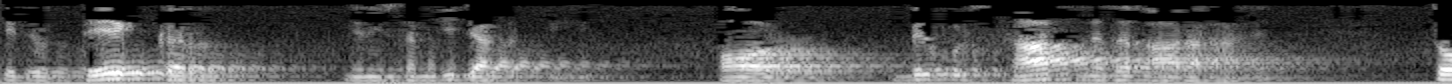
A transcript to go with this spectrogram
کہ جو دیکھ کر یعنی سمجھی جا سکتی ہیں اور بالکل صاف نظر آ رہا ہے، تو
